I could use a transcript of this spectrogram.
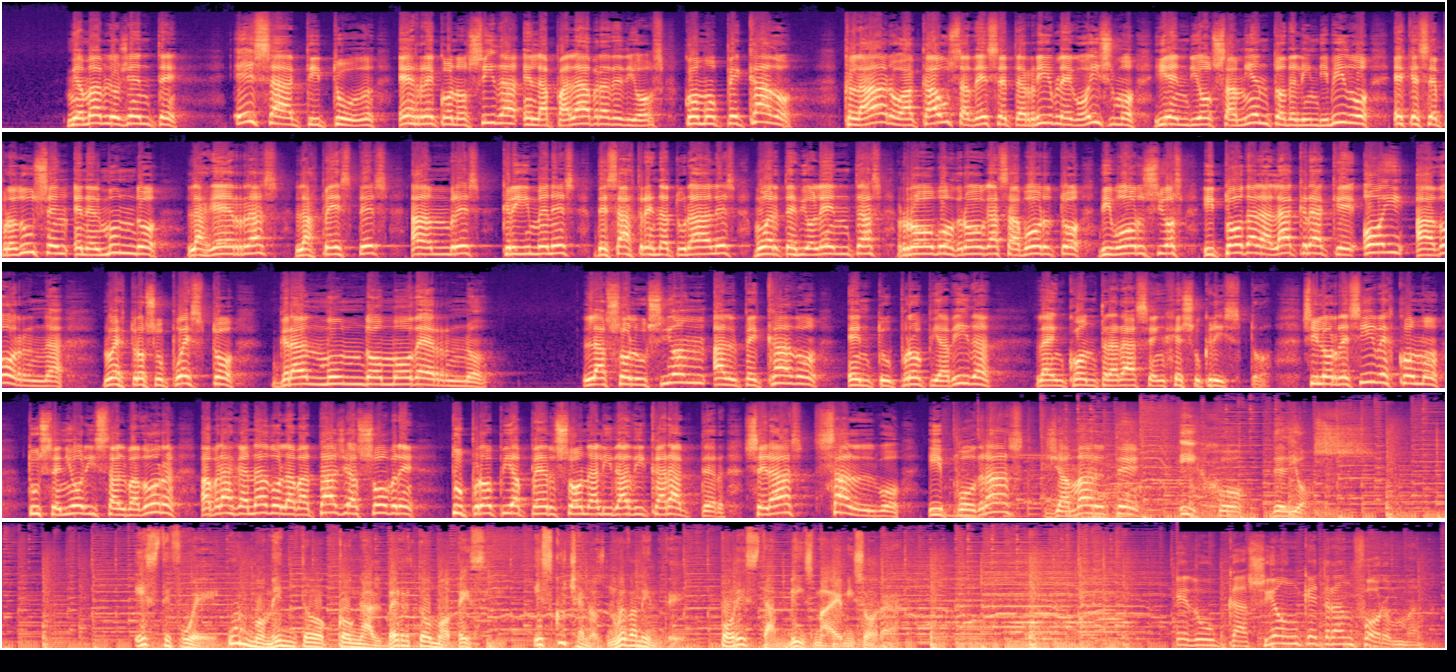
Mi amable oyente, esa actitud es reconocida en la palabra de Dios como pecado. Claro, a causa de ese terrible egoísmo y endiosamiento del individuo es que se producen en el mundo las guerras, las pestes, hambres, crímenes, desastres naturales, muertes violentas, robos, drogas, aborto, divorcios y toda la lacra que hoy adorna nuestro supuesto gran mundo moderno. La solución al pecado en tu propia vida la encontrarás en Jesucristo. Si lo recibes como tu Señor y Salvador, habrás ganado la batalla sobre tu propia personalidad y carácter. Serás salvo y podrás llamarte hijo de Dios. Este fue Un Momento con Alberto Motesi. Escúchanos nuevamente por esta misma emisora. Educación que transforma.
